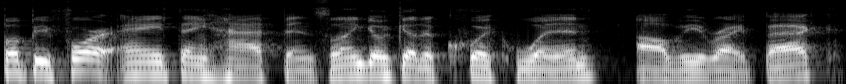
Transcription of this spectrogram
But before anything happens, let me go get a quick win. I'll be right back.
